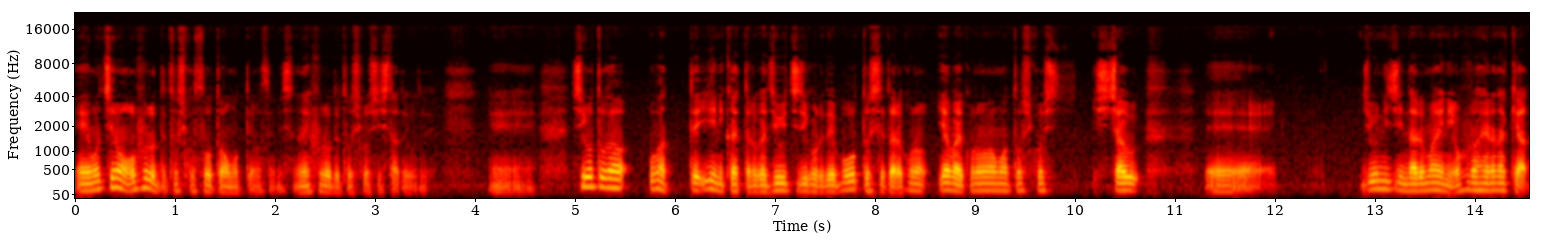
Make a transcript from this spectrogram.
えーもちろんお風呂で年越そうとは思っていませんでしたね。風呂で年越ししたということで。えー仕事が終わって家に帰ったのが11時頃でぼーっとしてたらこのやばいこのまま年越ししちゃう、え12時になる前にお風呂入らなきゃっ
